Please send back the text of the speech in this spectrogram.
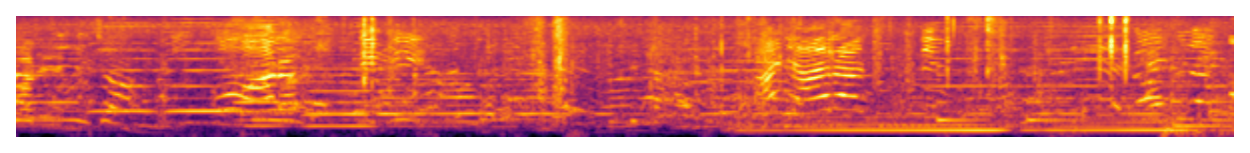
알아. 아니 알아.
